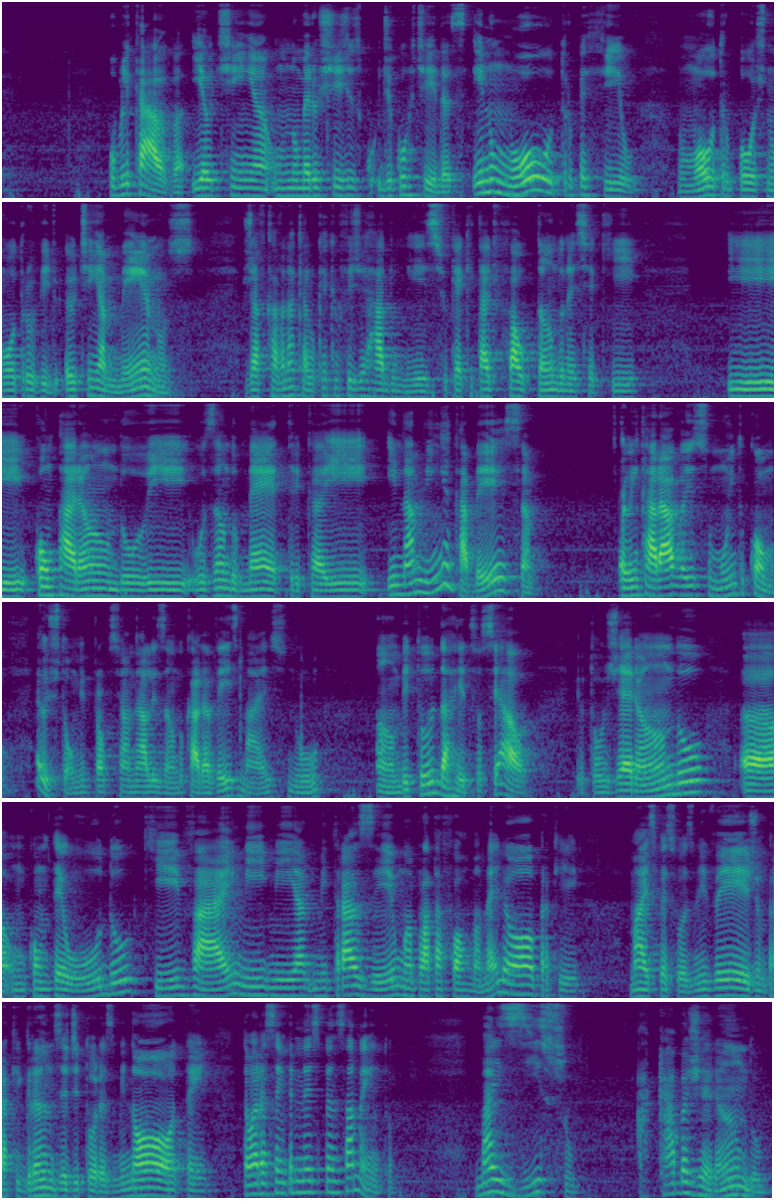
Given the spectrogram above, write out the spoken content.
publicava e eu tinha um número X de curtidas. E num outro perfil, num outro post, num outro vídeo, eu tinha menos, já ficava naquela, o que é que eu fiz de errado nesse, o que é que tá faltando nesse aqui e comparando e usando métrica e, e na minha cabeça eu encarava isso muito como eu estou me profissionalizando cada vez mais no âmbito da rede social. Eu estou gerando uh, um conteúdo que vai me, me, me trazer uma plataforma melhor para que mais pessoas me vejam, para que grandes editoras me notem. Então era sempre nesse pensamento. Mas isso acaba gerando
